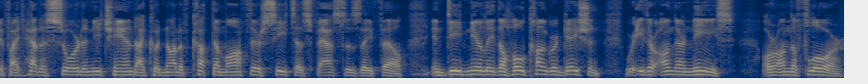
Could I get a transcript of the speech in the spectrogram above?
If I'd had a sword in each hand, I could not have cut them off their seats as fast as they fell. Indeed, nearly the whole congregation were either on their knees or on the floor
